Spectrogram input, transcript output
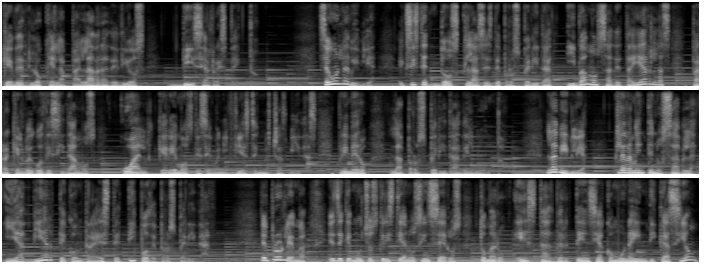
que ver lo que la palabra de Dios dice al respecto. Según la Biblia, existen dos clases de prosperidad y vamos a detallarlas para que luego decidamos cuál queremos que se manifieste en nuestras vidas. Primero, la prosperidad del mundo. La Biblia claramente nos habla y advierte contra este tipo de prosperidad. El problema es de que muchos cristianos sinceros tomaron esta advertencia como una indicación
